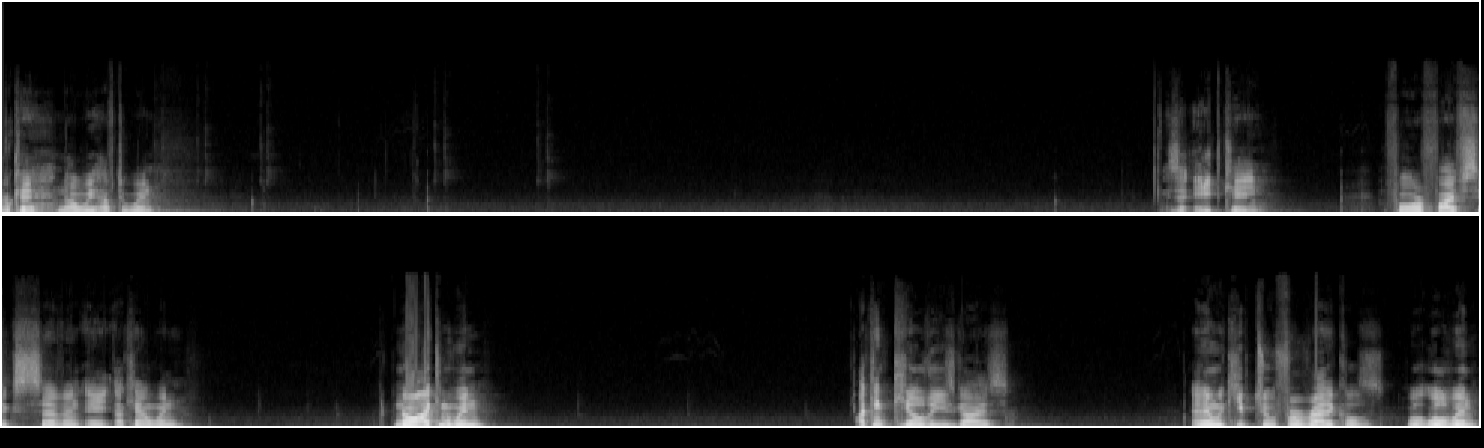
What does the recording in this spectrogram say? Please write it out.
Okay, now we have to win. He's at 8k. 4, 5, 6, 7, 8. I can't win. No, I can win. I can kill these guys. And then we keep two for radicals. We'll, we'll win.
